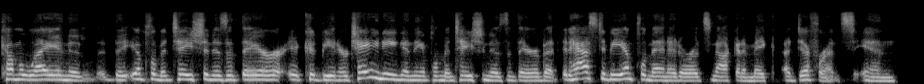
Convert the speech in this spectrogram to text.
come away and the, the implementation isn't there it could be entertaining and the implementation isn't there but it has to be implemented or it's not going to make a difference in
